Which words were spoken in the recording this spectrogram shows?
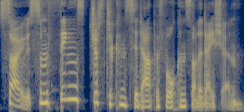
So, some things just to consider before consolidation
